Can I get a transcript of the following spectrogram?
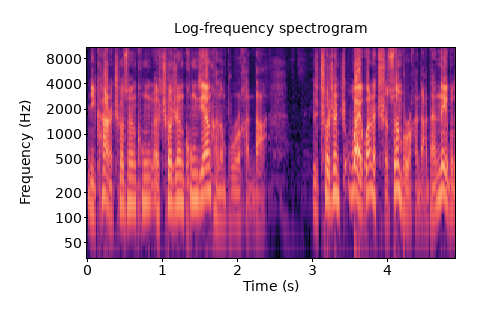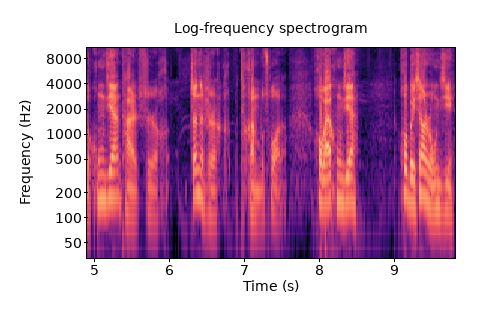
你看着车身空，车身空间可能不是很大，车身外观的尺寸不是很大，但内部的空间它是很真的是很不错的。后排空间，后备箱容积，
